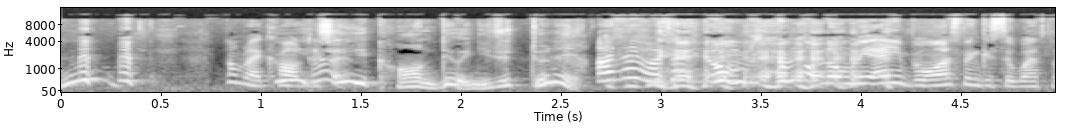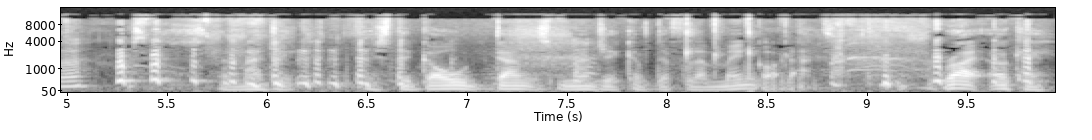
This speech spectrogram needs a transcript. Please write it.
Normally, I can't do So it. you can't do it, and you just done it. I know. I don't normally, I'm not normally able. I think it's the weather. It's the gold dance magic of the flamenco dance. Right, okay.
